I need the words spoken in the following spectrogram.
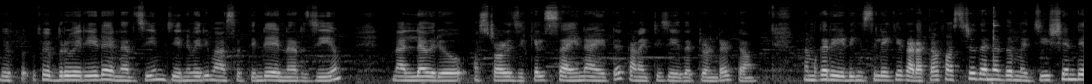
ഫെബ്- ഫെബ്രുവരിയുടെ എനർജിയും ജനുവരി മാസത്തിന്റെ എനർജിയും നല്ല ഒരു അസ്ട്രോളജിക്കൽ സൈനായിട്ട് കണക്റ്റ് ചെയ്തിട്ടുണ്ട് കേട്ടോ. നമുക്ക് റീഡിങ്സിലേക്ക് കടക്കാം. ഫസ്റ്റ് തന്നെ ദ മെജീഷ്യന്റെ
